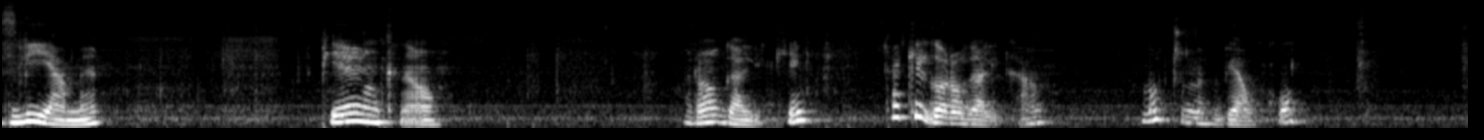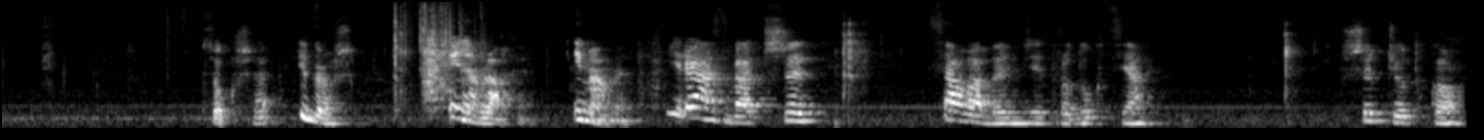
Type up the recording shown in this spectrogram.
Zwijamy. Piękne. Rogaliki. Takiego rogalika moczymy w białku, cukrze i proszę. I na blachę. I mamy. I raz, dwa, trzy. Cała będzie produkcja szybciutko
